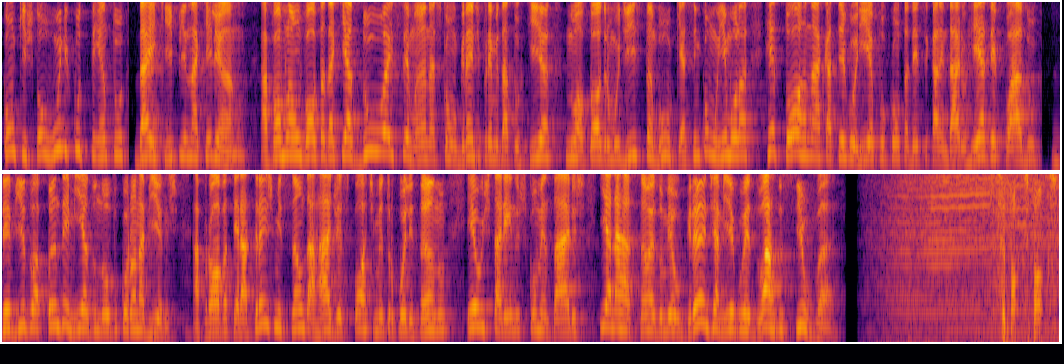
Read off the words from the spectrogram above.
conquistou o único tento da equipe naquele ano. A Fórmula 1 volta daqui a duas semanas com o Grande Prêmio da Turquia no Autódromo de Istambul, que, assim como Imola, retorna à categoria por conta desse calendário readequado devido à pandemia do novo coronavírus. A prova terá transmissão da Rádio Esporte Metropolitano, eu estarei nos comentários e a narração é do meu grande amigo Eduardo Silva. Box, box,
